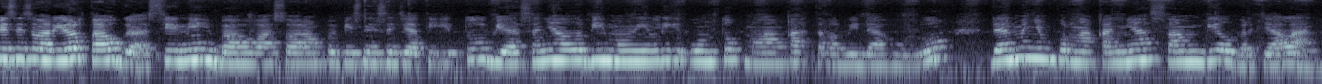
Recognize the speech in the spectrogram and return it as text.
Bisnis warrior tahu gak sih nih bahwa seorang pebisnis sejati itu biasanya lebih memilih untuk melangkah terlebih dahulu dan menyempurnakannya sambil berjalan.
